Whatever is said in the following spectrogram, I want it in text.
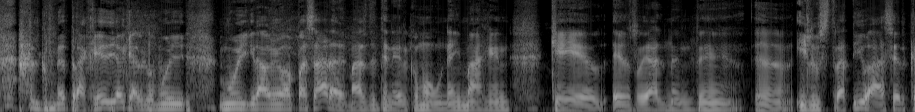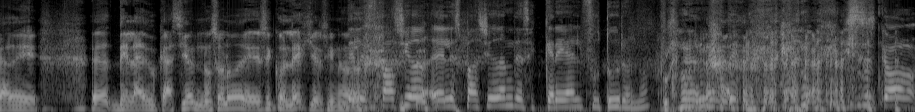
alguna tragedia, que algo muy, muy grave va a pasar, además de tener como una imagen que es realmente uh, ilustrativa acerca de, uh, de la educación, no solo de ese colegio, sino del espacio, el espacio donde se crea el futuro, ¿no? Eso es como...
